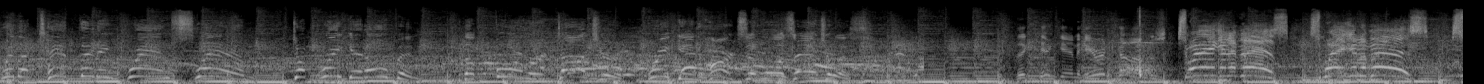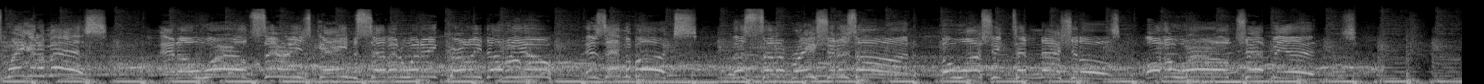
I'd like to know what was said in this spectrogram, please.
with a 10th inning grand slam to break it open. The former Dodger breaking hearts in Los Angeles. The kick in, here it comes. Swing and a miss! Swing and a miss! Swing and a miss! And a World Series Game 7 winning Curly W is in the books! The celebration is on! The Washington Nationals are the world champions!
